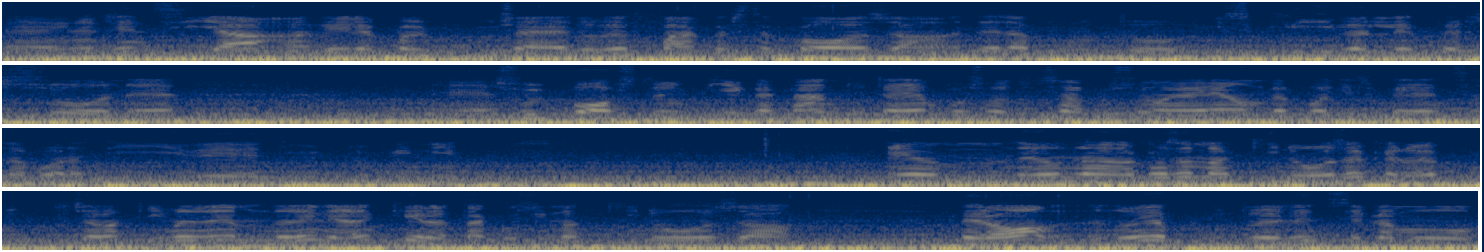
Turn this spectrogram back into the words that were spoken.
eh, in agenzia avere qualcuno, cioè dover fare questa cosa dell'appunto iscrivere le persone eh, sul posto impiega tanto tempo, soprattutto se la persona magari ha un bel po' di esperienze lavorative e tutto, quindi è, è una cosa macchinosa che noi appunto, cioè macchina, non è neanche in realtà così macchinosa, però noi appunto le agenzie abbiamo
